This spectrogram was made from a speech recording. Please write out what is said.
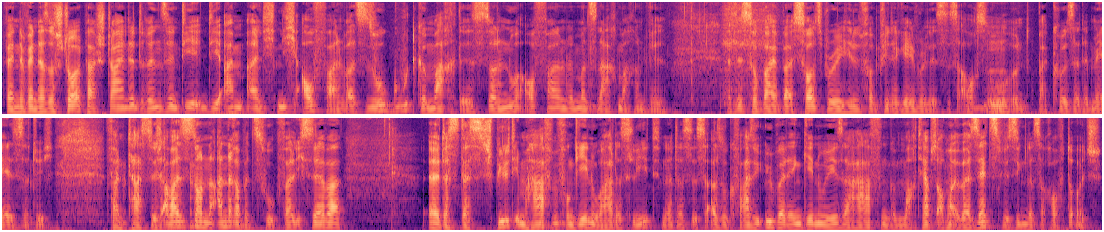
Wenn, wenn da so Stolpersteine drin sind, die, die einem eigentlich nicht auffallen, weil es so gut gemacht ist, sondern nur auffallen, wenn man es nachmachen will. Das ist so bei, bei Salisbury Hill von Peter Gabriel ist es auch so und bei Größer der Meer ist es natürlich fantastisch. Aber es ist noch ein anderer Bezug, weil ich selber, äh, das, das spielt im Hafen von Genua, das Lied. Ne? Das ist also quasi über den Genueser Hafen gemacht. Ich habe es auch mal übersetzt, wir singen das auch auf Deutsch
